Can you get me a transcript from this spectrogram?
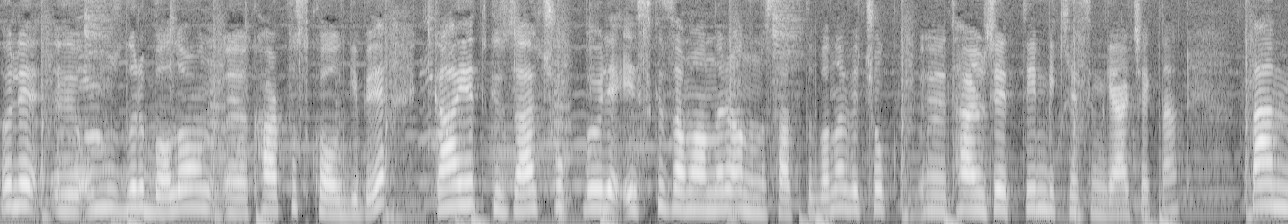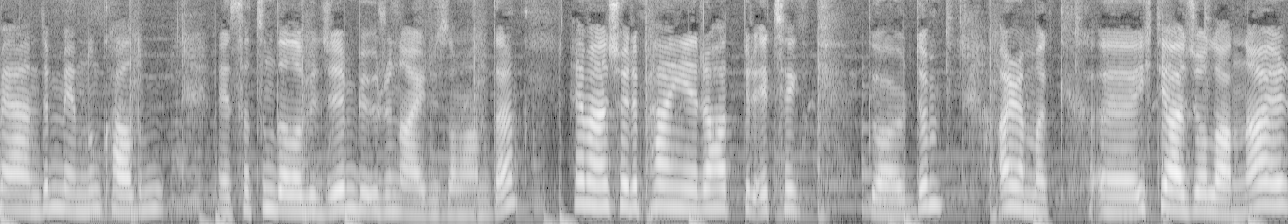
böyle e, omuzları balon, e, karpuz kol gibi. Gayet güzel, çok böyle eski zamanları anımsattı bana ve çok e, tercih ettiğim bir kesim gerçekten. Ben beğendim, memnun kaldım. E, satın da alabileceğim bir ürün ayrı zamanda. Hemen şöyle penye rahat bir etek gördüm. Aramak e, ihtiyacı olanlar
